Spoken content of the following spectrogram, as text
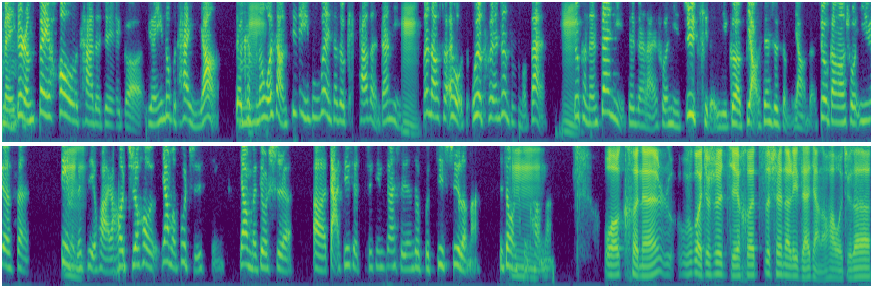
每个人背后他的这个原因都不太一样。对，可能嗯我想进一步问一下，就 Kevin，当你嗯问到说，哎，我我有拖延症怎么办？嗯就嗯可能在你这边来说，你具体的一个表现是怎么样的？就刚刚说一月份定了个嗯。计划，然后之后要么不执行，要么就是呃打鸡血执行一段时间就不继续了嘛，是这种情况吗？嗯，我可能如如果就是结合自身的例子来讲的话，我觉得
